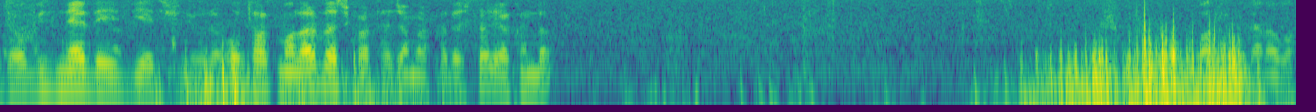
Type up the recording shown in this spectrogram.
Acaba biz neredeyiz diye düşünüyorlar. O tasmaları da çıkartacağım arkadaşlar yakında. Bak bana bak.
